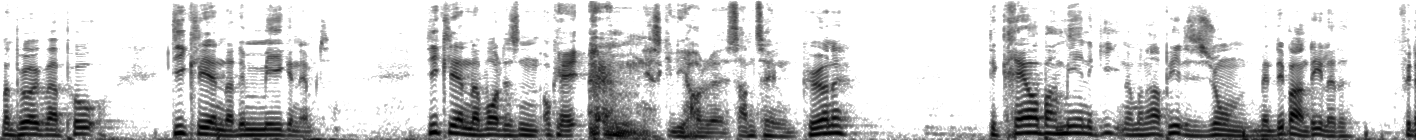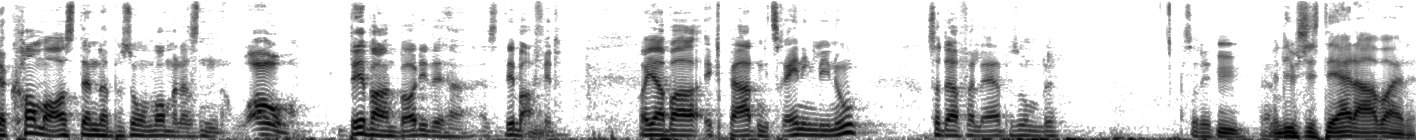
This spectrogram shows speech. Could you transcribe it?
man behøver ikke være på. De klienter, det er mega nemt. De klienter, hvor det er sådan, okay, jeg skal lige holde samtalen kørende. Det kræver bare mere energi, når man har PT-sessionen, men det er bare en del af det. For der kommer også den der person, hvor man er sådan, wow, det er bare en body det her. Altså, det er bare fedt. Og jeg er bare eksperten i træning lige nu, så derfor lærer personen det. Så det, Mm. Ja. Men lige præcis, det er et arbejde.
